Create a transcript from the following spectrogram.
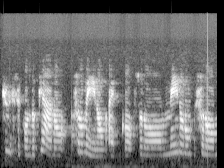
più in secondo piano, sono meno, ecco, sono meno, sono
